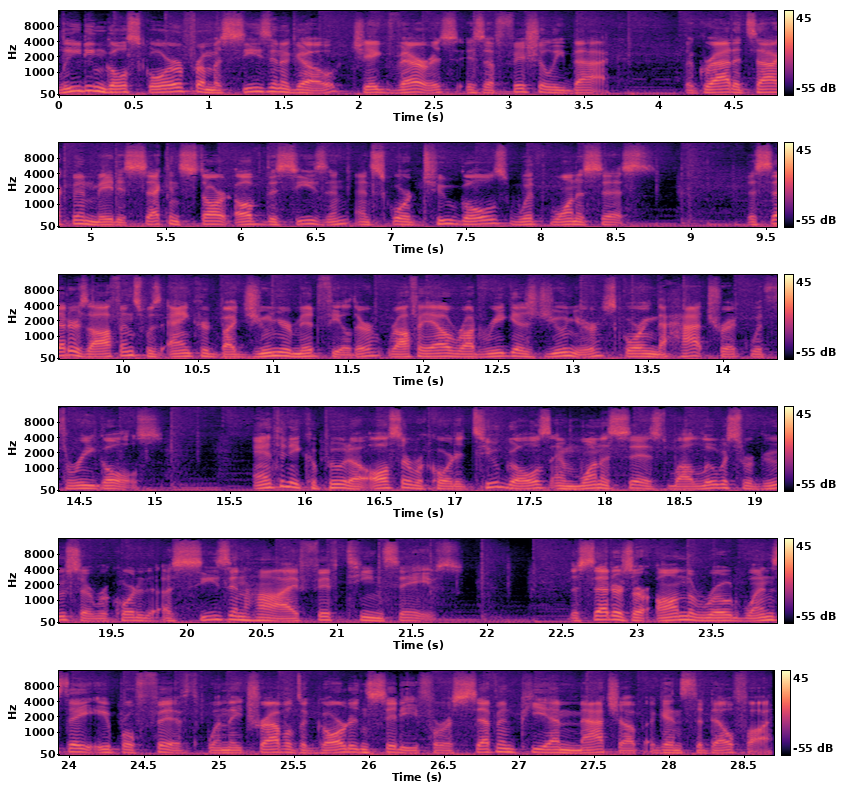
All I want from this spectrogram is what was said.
Leading goal scorer from a season ago, Jake Veris, is officially back. The grad attackman made his second start of the season and scored two goals with one assist. The Setters offense was anchored by junior midfielder Rafael Rodriguez Jr., scoring the hat trick with three goals. Anthony Caputo also recorded two goals and one assist, while Luis Ragusa recorded a season high 15 saves. The Setters are on the road Wednesday, April 5th, when they travel to Garden City for a 7 p.m. matchup against Adelphi.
